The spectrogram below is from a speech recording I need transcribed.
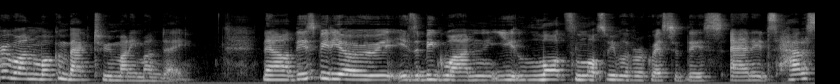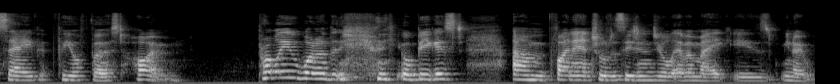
everyone, welcome back to Money Monday. Now this video is a big one, you, lots and lots of people have requested this and it's how to save for your first home. Probably one of the, your biggest um, financial decisions you'll ever make is, you know,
